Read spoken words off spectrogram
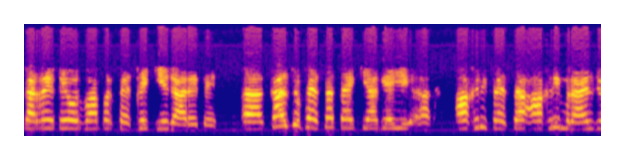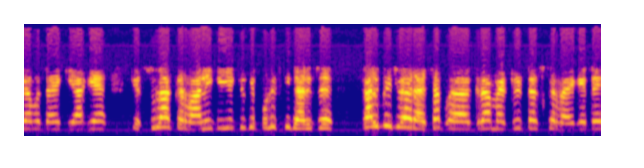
کر رہے تھے اور وہاں پر فیصلے کیے جا رہے تھے۔ کل جو فیصلہ طے کیا گیا، یہ آخری فیصلہ، آخری مرائل جو ہے وہ طے کیا گیا ہے کہ صلح کروا لی گئی ہے کیونکہ پولیس کی جانب سے کل بھی جو ہے رائے صاحب گرامیٹری ٹیسٹ کروائے گئے تھے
